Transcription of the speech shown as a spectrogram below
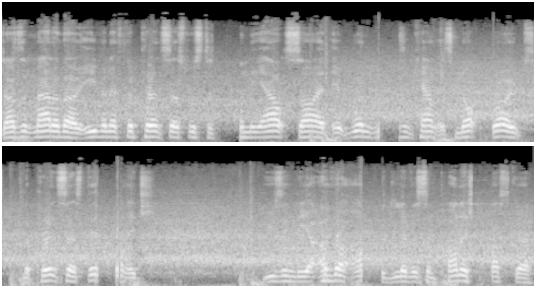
Doesn't matter though, even if the princess was to on the outside, it wouldn't doesn't count. It's not ropes. The princess this advantage using the other arm to deliver some punish Asuka.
